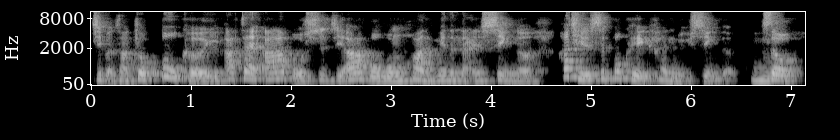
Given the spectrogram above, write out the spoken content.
基本上就不可以啊，在阿拉伯世界、阿拉伯文化里面的男性呢，他其实是不可以看女性的。嗯 So,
